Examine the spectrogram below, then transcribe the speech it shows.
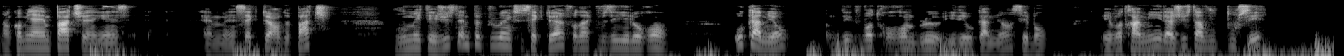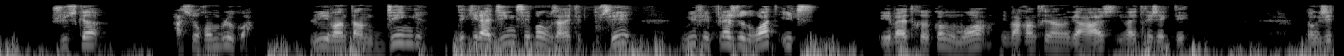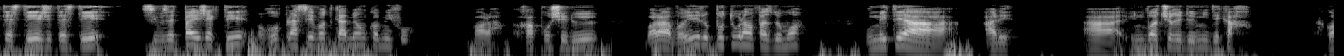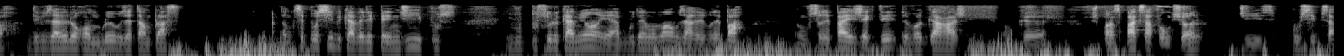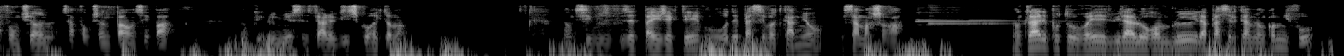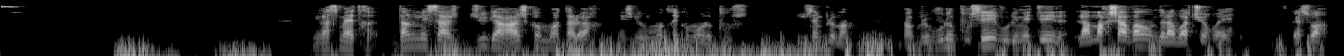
Donc comme il y a un patch, un, secteur de patch, vous mettez juste un peu plus loin que ce secteur, il faudra que vous ayez le rond au camion. Donc dès que votre rond bleu il est au camion, c'est bon. Et votre ami, il a juste à vous pousser jusqu'à ce rond bleu quoi. Lui il va entendre ding, dès qu'il a ding, c'est bon, vous arrêtez de pousser. Lui il fait flèche de droite X il va être comme moi, il va rentrer dans le garage, il va être éjecté. Donc j'ai testé, j'ai testé. Si vous n'êtes pas éjecté, replacez votre camion comme il faut. Voilà, rapprochez-le. Voilà, voyez le poteau là en face de moi? Vous mettez à, allez, à une voiture et demie d'écart. D'accord? Dès que vous avez le rond bleu, vous êtes en place. Donc c'est possible qu'avec les PNJ, ils poussent, ils vous poussent le camion et à bout d'un moment, vous n'arriverez pas. Donc vous ne serez pas éjecté de votre garage. Donc euh, je pense pas que ça fonctionne. C'est possible ça fonctionne, ça fonctionne pas, on sait pas. Donc le mieux c'est de faire le glitch correctement. Donc si vous n'êtes pas éjecté, vous redéplacez votre camion et ça marchera. Donc là les poteaux, vous voyez, lui là le rond bleu, il a placé le camion comme il faut. Il va se mettre dans le message du garage comme moi tout à l'heure et je vais vous montrer comment on le pousse tout simplement. Donc vous le poussez, vous lui mettez la marche avant de la voiture, vous voyez, qu'elle soit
